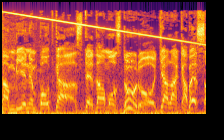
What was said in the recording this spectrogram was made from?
También en podcast te damos duro y a la cabeza.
